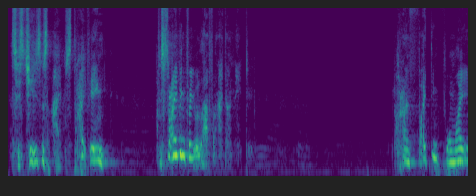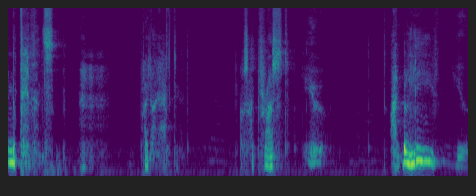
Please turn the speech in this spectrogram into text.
And says, Jesus, I'm striving. I'm striving for your love and I don't need to. Lord, I'm fighting for my independence. but I don't have to. Because I trust you. I believe you.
